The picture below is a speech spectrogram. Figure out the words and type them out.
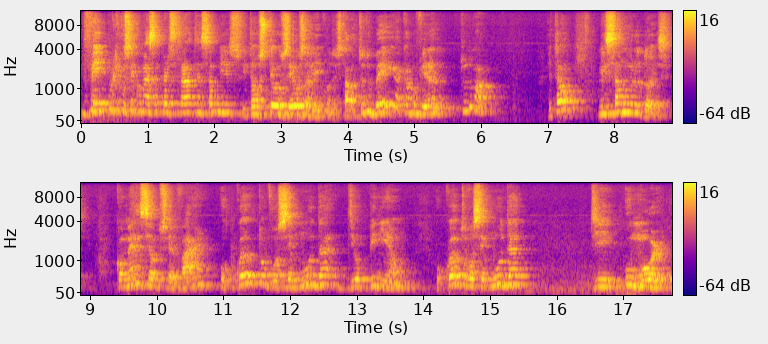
vem porque você começa a prestar atenção nisso. Então os teus eus ali, quando estava tudo bem, acabam virando tudo mal. Então, lição número 2. Comece a observar o quanto você muda de opinião, o quanto você muda de humor,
